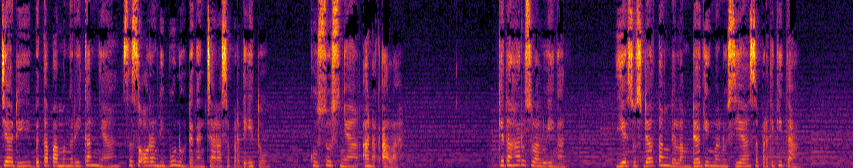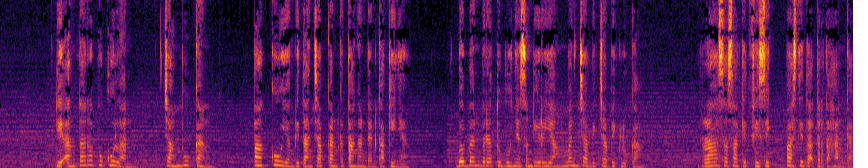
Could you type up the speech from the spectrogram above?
Jadi, betapa mengerikannya seseorang dibunuh dengan cara seperti itu, khususnya anak Allah. Kita harus selalu ingat, Yesus datang dalam daging manusia seperti kita. Di antara pukulan, cambukan, paku yang ditancapkan ke tangan dan kakinya, beban berat tubuhnya sendiri yang mencabik-cabik luka, rasa sakit fisik pasti tak tertahankan.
